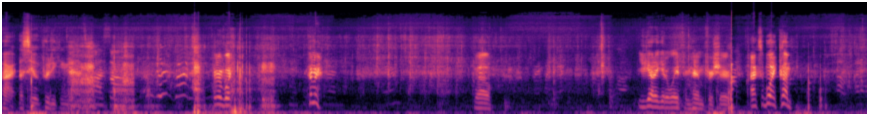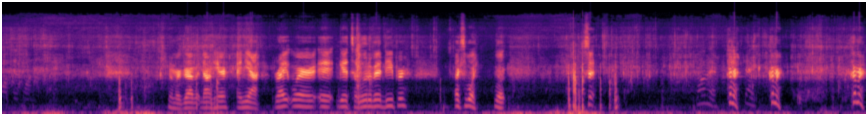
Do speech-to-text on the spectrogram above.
All right, let's see what Pootie can get. That's awesome. Come here, boy. Come here. Well, you gotta get away from him for sure. Axel, boy, come. Remember, grab it down here, and yeah, right where it gets a little bit deeper. Axel, boy, look. Sit. Go there. Come here. Come here. Come here.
